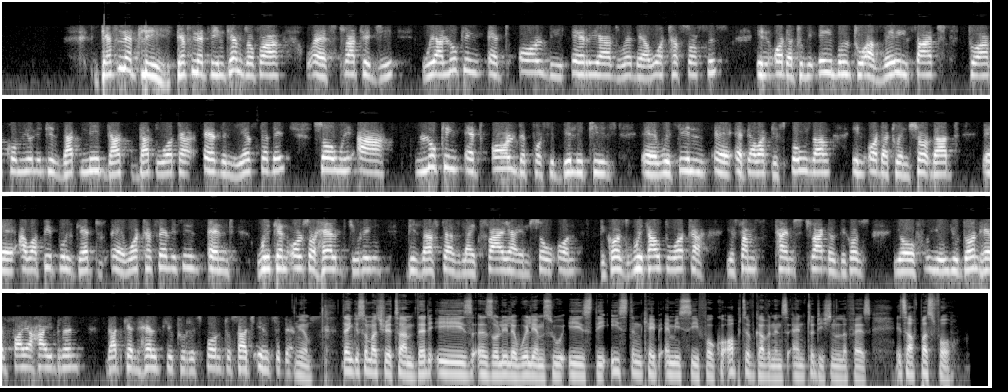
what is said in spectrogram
Definitely, definitely. In terms of our uh, strategy, we are looking at all the areas where there are water sources in order to be able to avail such to our communities that need that, that water as in yesterday. So we are looking at all the possibilities uh, within uh, at our disposal in order to ensure that uh, our people get uh, water services and we can also help during disasters like fire and so on because without water you sometimes struggle because you you don't have fire hydrants that can help you to respond to such incidents. Yeah. Thank you so much for your time. That is uh, Zolile Williams, who is the Eastern Cape MEC for Cooperative Governance and Traditional Affairs. It's half past four.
